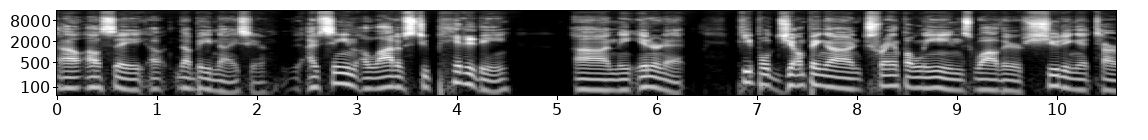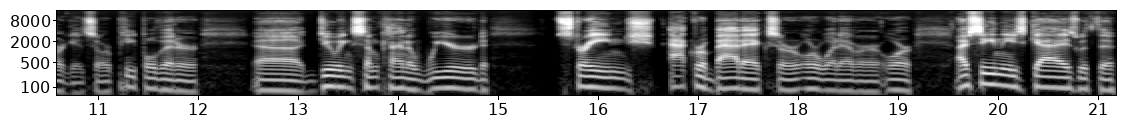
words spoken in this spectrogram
I'll, I'll say, I'll be nice here. I've seen a lot of stupidity on the internet people jumping on trampolines while they're shooting at targets or people that are uh, doing some kind of weird strange acrobatics or or whatever. Or I've seen these guys with the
